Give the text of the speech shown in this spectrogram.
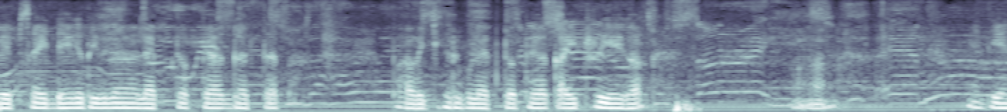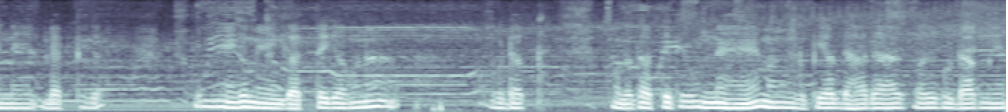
වෙබ්සයිට් එක තිබිල ලැප්ටොප්යක් ගත්තත් පාවිච්චි කරපු ලැප්ටොප් එක කයිට්‍රිය එකක්. තියන්නේ ලැප් එක. තින්න එක මේ ගත්තේ ගමන ගොඩක් හොඳ තත්ති උන්න හැ මං රුපියල් දහදාකගේ ගොඩක් මේ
